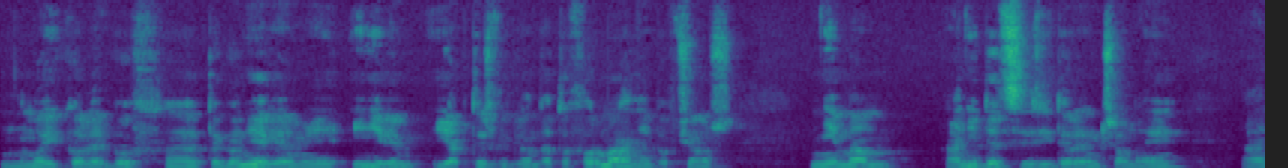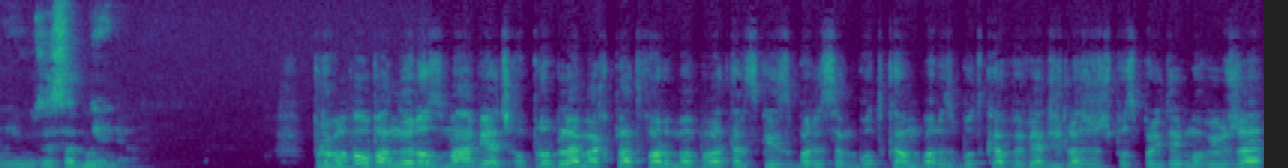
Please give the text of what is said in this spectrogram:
moich kolegów, e, tego nie wiem. I nie wiem, jak też wygląda to formalnie, bo wciąż nie mam ani decyzji doręczonej, ani uzasadnienia. Próbował pan rozmawiać o problemach Platformy Obywatelskiej z Borysem Budką. Borys Budka w wywiadzie dla Rzeczpospolitej mówił, że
